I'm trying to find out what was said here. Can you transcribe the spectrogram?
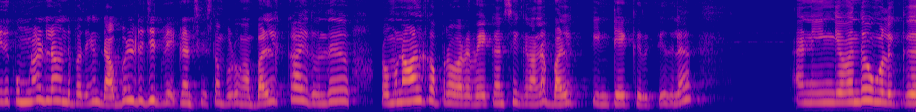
இதுக்கு முன்னாடிலாம் வந்து பார்த்திங்கன்னா டபுள் டிஜிட் வேகன்சிஸ் தான் போடுவாங்க. பல்காக இது வந்து ரொம்ப நாளுக்கு அப்புறம் வர வேகன்சிங்கிறனால பல்க் இன்டேக் இருக்குது இதில். அண்ட் இங்கே வந்து உங்களுக்கு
